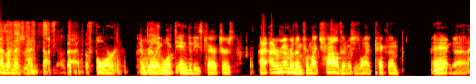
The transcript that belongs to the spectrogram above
as I mentioned, I did not know that before I really looked into these characters. I, I remember them from my childhood, which is why I picked them. And uh,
